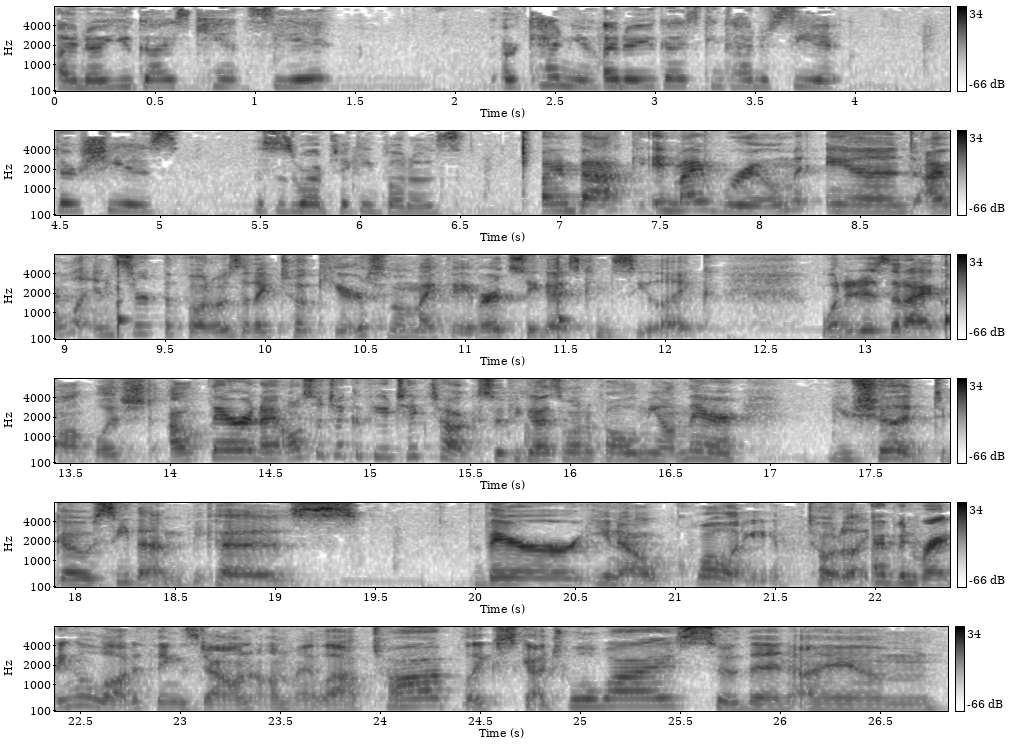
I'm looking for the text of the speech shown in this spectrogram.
I know you guys can't see it. Or can you? I know you guys can kind of see it. There she is. This is where I'm taking photos. I'm back in my room and I will insert the photos that I took here, some of my favorites, so you guys can see like what it is that I accomplished out there. And I also took a few TikToks, so if you guys want to follow me on there, you should to go see them because they're, you know, quality, totally. I've been writing a lot of things down on my laptop, like schedule wise, so then I am,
